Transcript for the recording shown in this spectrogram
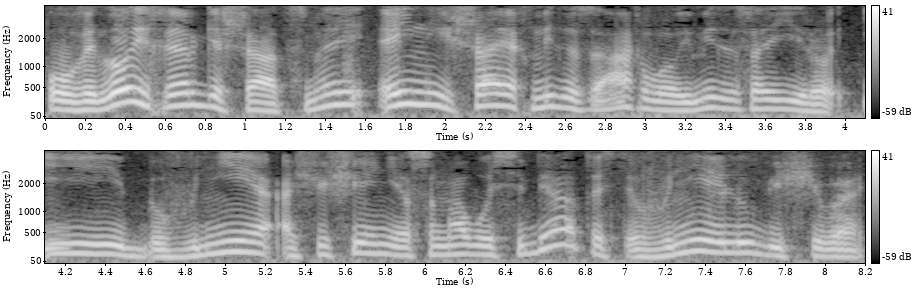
Овелой шацмей, эйни шаях мидаса и мидаса. И вне ощущения самого себя, то есть вне любящего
